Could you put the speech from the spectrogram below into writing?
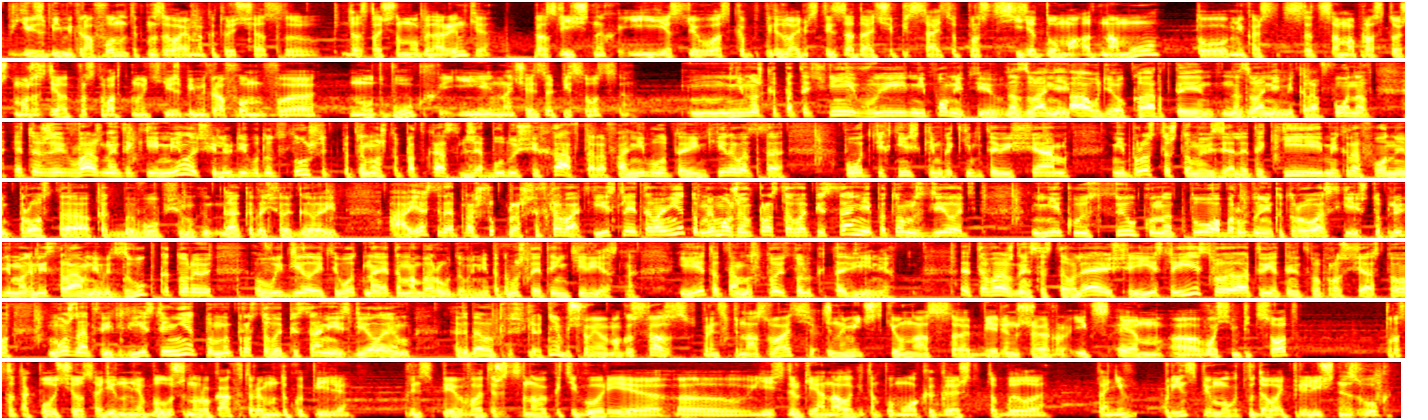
USB-микрофоны, так называемые, которые сейчас э, достаточно много на рынке различных. И если у вас как бы, перед вами стоит задача писать вот просто сидя дома одному, то, мне кажется, это, это самое простое, что можно сделать, просто воткнуть USB-микрофон в ноутбук и начать записываться. немножко поточнее, вы не помните название аудиокарты, название микрофонов. Это же важные такие мелочи, люди будут слушать, потому что подкаст для будущих авторов. Они будут ориентироваться по техническим каким-то вещам. Не просто, что мы взяли такие микрофоны, просто как бы в общем, да, когда человек говорит. А я всегда прошу расшифровать. Если этого нету, мы можем просто в описании потом сделать некую ссылку на то оборудование, которое у вас есть, чтобы люди могли сравнивать звук, который вы делаете вот на этом оборудовании, потому что это интересно. И это там стоит столько-то денег. Это важная составляющая. Если есть ответ на этот вопрос сейчас, то можно ответить. Если нет, то мы просто в описании сделаем, когда вы пришлете. Не, почему? Я могу сразу, в принципе, назвать. Динамический у нас э, Behringer XM э, 8500. Просто так получилось. Один у меня был уже на руках, второй мы докупили. В принципе, в этой же ценовой категории э, есть другие аналоги, там, по-моему, АКГ что-то было. Они, в принципе, могут выдавать приличный звук.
